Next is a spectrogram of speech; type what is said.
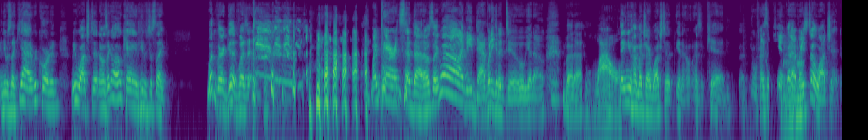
And he was like, "Yeah, I recorded. We watched it." And I was like, "Oh, okay." And he was just like, "wasn't very good, was it?" my parents said that. I was like, "Well, I mean, dad, what are you gonna do?" You know. But uh, wow. they knew how much I watched it. You know, as a kid. But as a kid, whatever. I Mhm. still watch it.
